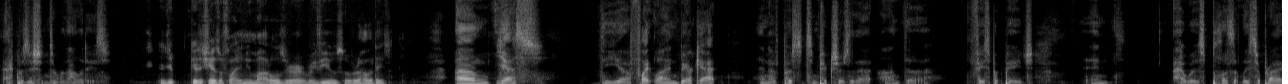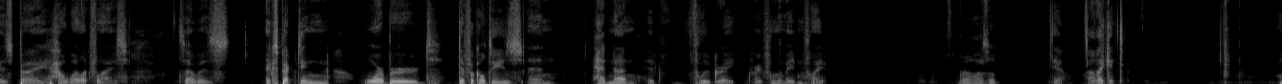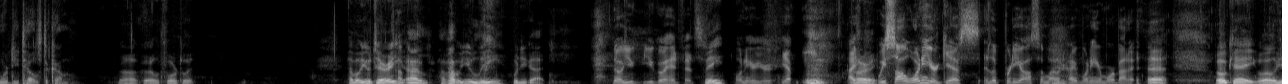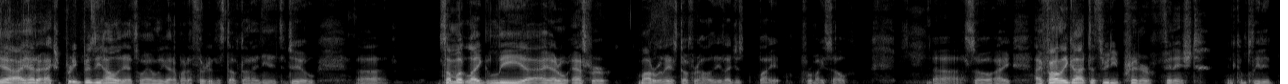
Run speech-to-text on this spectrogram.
acquisitions over the holidays. Did you get a chance to fly any new models or reviews over the holidays? Um, yes, the uh, Flightline Bearcat, and I've posted some pictures of that on the Facebook page, and I was pleasantly surprised by how well it flies. So I was expecting Warbird difficulties and had none. It flew great right from the maiden flight. Oh, awesome. Yeah, I like it. More details to come. Oh, good. I look forward to it. How about you, Terry? Um, how about you, Lee? What do you got? No, you you go ahead, Fitz. Me? I want to hear your. Yep. I, All right. We saw one of your gifts. It looked pretty awesome. I, I want to hear more about it. okay. Well, yeah, I had a actually pretty busy holiday. That's why I only got about a third of the stuff done I needed to do. Uh, somewhat like Lee, I, I don't ask for model related stuff for holidays. I just buy it for myself. Uh, so I, I finally got the 3D printer finished and completed.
